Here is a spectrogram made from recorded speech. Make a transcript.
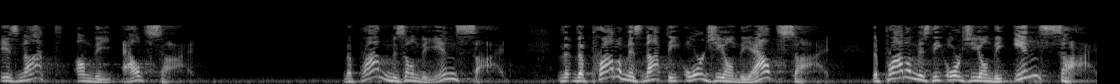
is not on the outside. The problem is on the inside. The, the, problem is not the orgy on the outside. The problem is the orgy on the inside.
